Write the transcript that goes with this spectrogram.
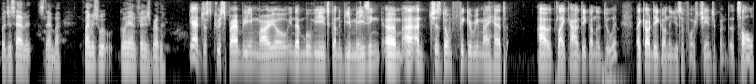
But just have it stand by. Flamish, w- go ahead and finish, brother. yeah, just Chris Pratt being Mario in that movie, it's gonna be amazing. Um, I, I just don't figure in my head out like how they're gonna do it. Like, are they gonna use a voice changer? But that's all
